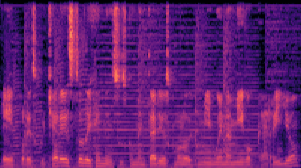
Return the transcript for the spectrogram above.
eh, por escuchar esto. Dejen en sus comentarios, como lo dijo mi buen amigo Carrillo,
